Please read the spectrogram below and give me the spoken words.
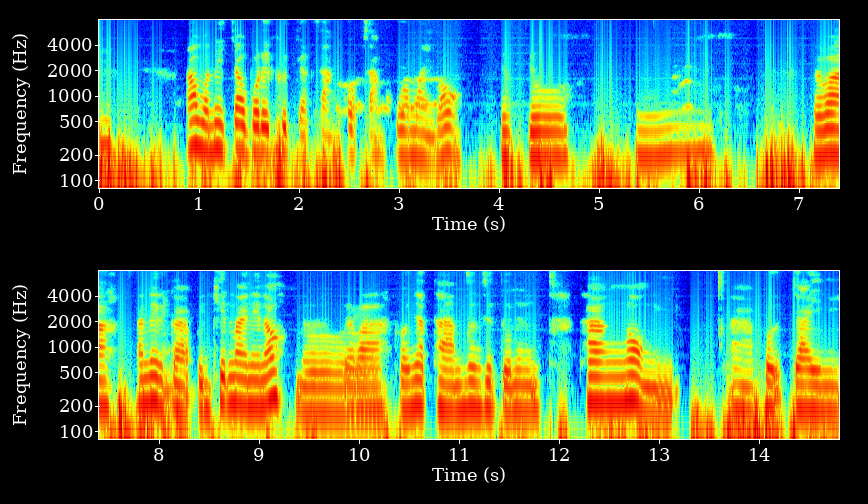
มเอ้าวันนี้เจ้าบ่ได้คิดอยากสร้างครอบสร้างครัวใหม่บ่หยุดอยู่อืมแปลว่า อันนี้ก็เป็นเคสใหม่นี่เนาะโดยแต่ว่าขออนุญาตถามเรื่องสิ่งตัวหนึงทางน้องนี่อ่า เปิดใจนี่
